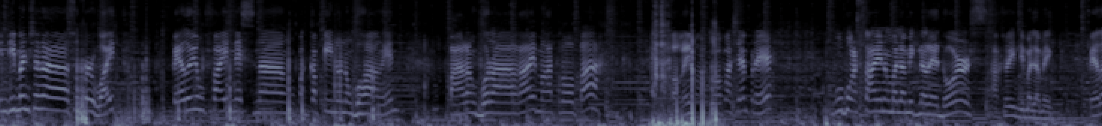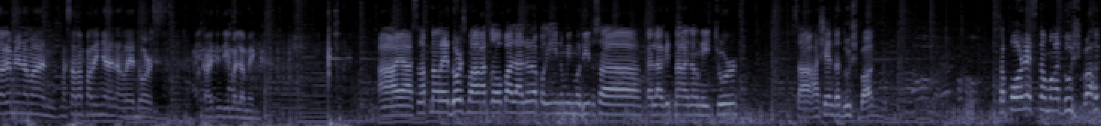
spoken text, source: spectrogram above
hindi man siya super white pero yung fineness ng pagkapino ng buhangin parang Boracay mga tropa okay mga tropa syempre bubukas tayo ng malamig na Red Horse. Actually hindi malamig. Pero alam niyo naman masarap pa rin yan ang Red Horse. Kahit hindi malamig. Ay ah, sarap ng Red Horse mga katropa. Lalo na pag iinumin mo dito sa kalagitnaan ng nature. Sa Hacienda Douchebag. Sa forest ng mga Douchebag!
